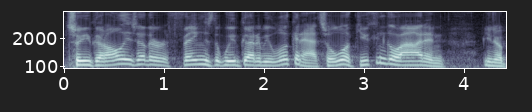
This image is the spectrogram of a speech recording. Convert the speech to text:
So you've got all these other things that we've got to be looking at. So look, you can go out and, you know,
